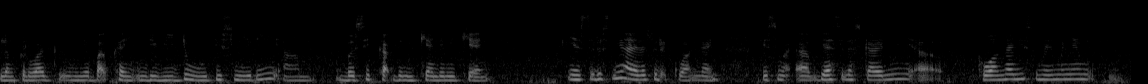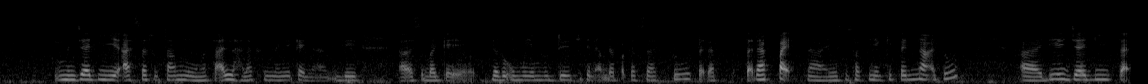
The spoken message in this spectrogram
dalam keluarga menyebabkan individu itu sendiri um, bersikap demikian demikian yang seterusnya adalah sudut kewangan. Uh, biasalah sekarang ni uh, kewangan ni sebenarnya menjadi asas utama masalah lah sebenarnya kan. Uh, bila uh, sebagai dalam umur yang muda kita nak mendapatkan sesuatu tak dapat, tak dapat. Nah yang sesuatu yang kita nak tu uh, dia jadi tak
